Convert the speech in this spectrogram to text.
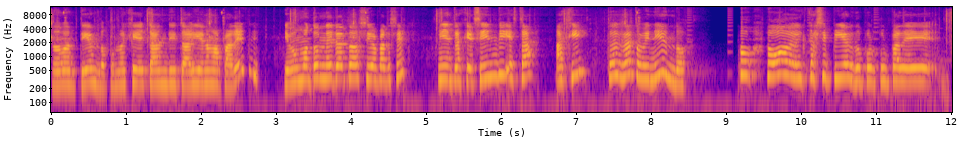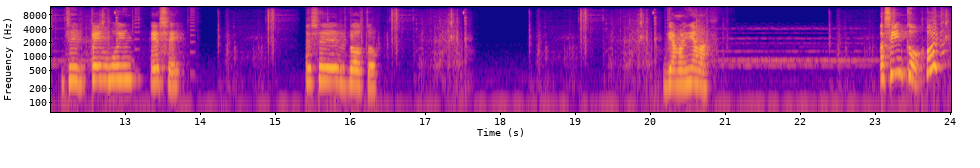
No lo entiendo. ¿Cómo es que Candy todavía no me aparece? Lleva un montón de datos sin aparecer. Mientras que Cindy está aquí todo el rato viniendo. Oh, casi pierdo por culpa de del penguin ese. Ese roto. Llama, llama. A cinco. ¡Ay!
